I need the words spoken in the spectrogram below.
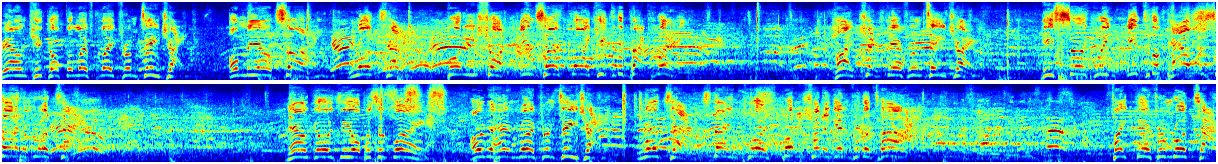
Round kick off the left leg from DJ. On the outside. Rod Rodtang. Body shot. Inside thigh kick to the back leg. High check there from DJ. He's circling into the power side of Rod Rodtang. Now goes the opposite way. Overhand right from DJ. Rodtang staying close. Body shot again for the tie. Fake there from Rodtang.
